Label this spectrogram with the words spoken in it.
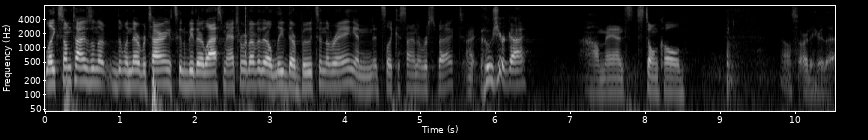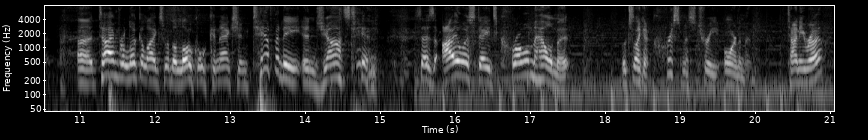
like sometimes when, the, when they're retiring, it's going to be their last match or whatever. They'll leave their boots in the ring, and it's like a sign of respect. All right, who's your guy? Oh man, Stone Cold. Oh, sorry to hear that. Uh, time for lookalikes with a local connection. Tiffany in Johnston says Iowa State's chrome helmet looks like a Christmas tree ornament. Tiny Ref?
